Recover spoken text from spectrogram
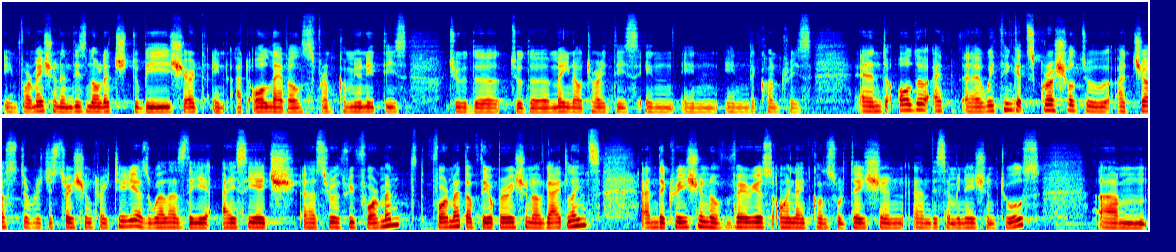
information and this knowledge to be shared in, at all levels, from communities to the to the main authorities in in in the countries. And although I, uh, we think it's crucial to adjust the registration criteria as well as the ICH uh, 03 format format of the operational guidelines and the creation of various online consultation and dissemination tools. Um,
